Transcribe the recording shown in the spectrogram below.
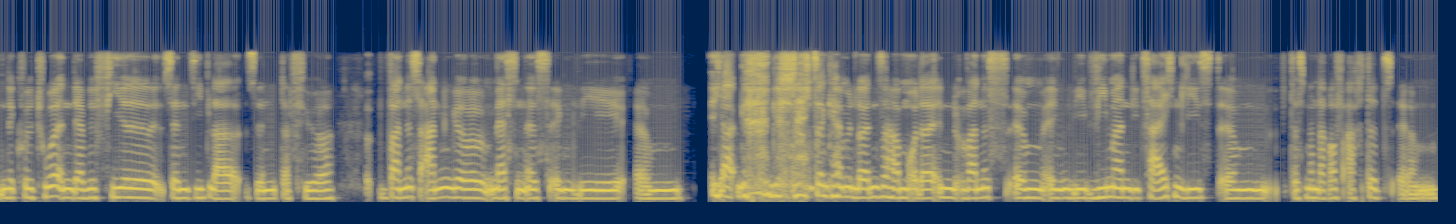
eine Kultur, in der wir viel sensibler sind dafür, wann es angemessen ist, irgendwie ähm, ja, Geschlechtsverkehr mit Leuten zu haben oder in wann es ähm, irgendwie, wie man die Zeichen liest, ähm, dass man darauf achtet, ähm,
